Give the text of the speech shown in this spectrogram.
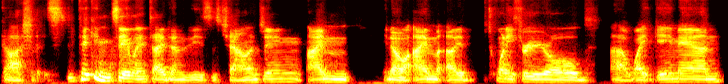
gosh, picking salient identities is challenging. I'm, you know, I'm a 23 year old uh, white gay man.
